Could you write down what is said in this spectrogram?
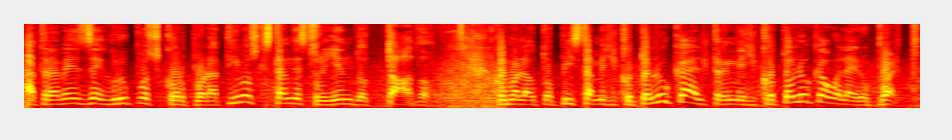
a través de grupos corporativos que están destruyendo todo, como la autopista México-Toluca, el tren México-Toluca o el aeropuerto.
